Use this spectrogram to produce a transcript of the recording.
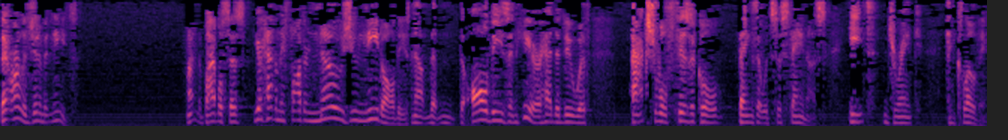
There are legitimate needs. Right? The Bible says your heavenly Father knows you need all these. Now, the, the, all these in here had to do with actual physical things that would sustain us: eat, drink, and clothing.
